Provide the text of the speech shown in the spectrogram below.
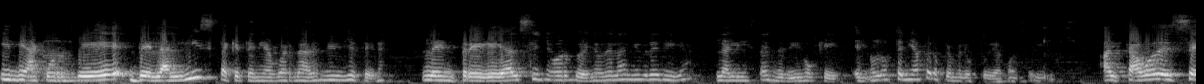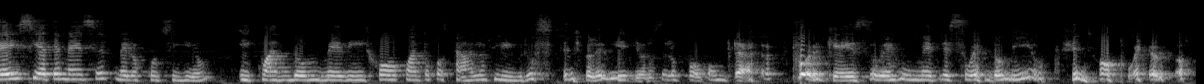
Y me acordé de la lista que tenía guardada en mi billetera. Le entregué al señor dueño de la librería la lista y me dijo que él no los tenía, pero que me los podía conseguir. Al cabo de seis, siete meses me los consiguió y cuando me dijo cuánto costaban los libros, yo le dije, yo no se los puedo comprar porque eso es un mes de sueldo mío. No puedo,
